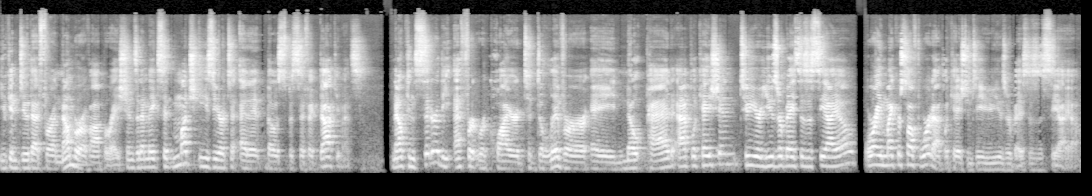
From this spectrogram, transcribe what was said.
you can do that for a number of operations, and it makes it much easier to edit those specific documents. Now consider the effort required to deliver a Notepad application to your user base as a CIO or a Microsoft Word application to your user base as a CIO.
